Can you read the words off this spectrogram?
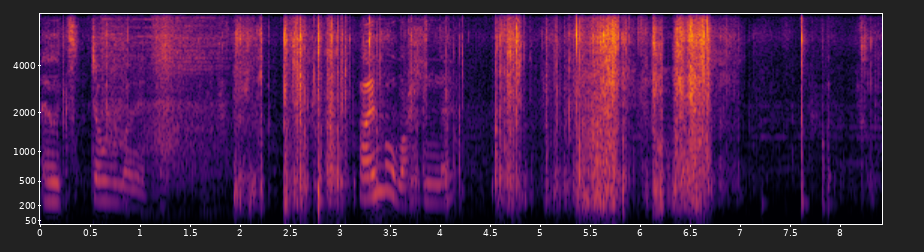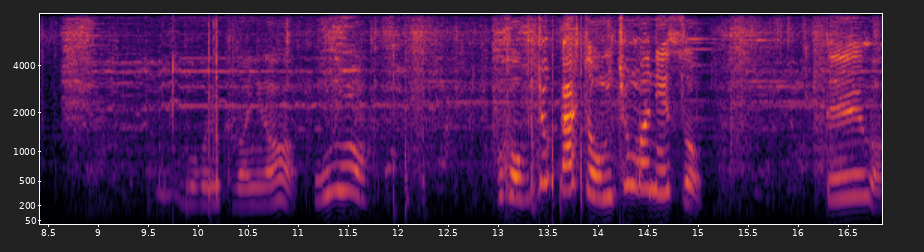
매우 진짜 오랜만에 했다. 아이 뭐 맛있네. 뭐가 이렇게 많이 나? 우와. 뭐가 엄청 땄어. 엄청 많이 했어. 대박.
